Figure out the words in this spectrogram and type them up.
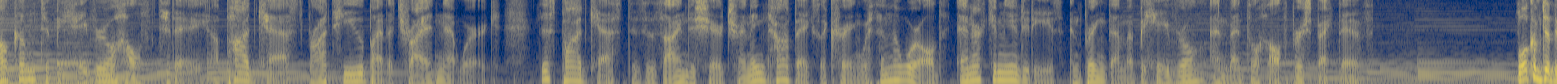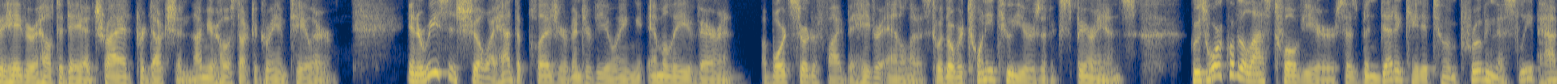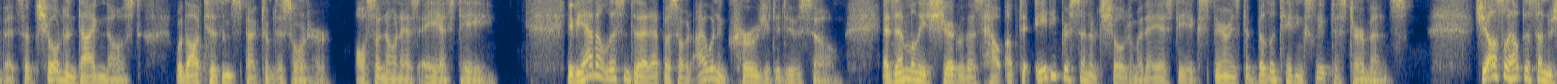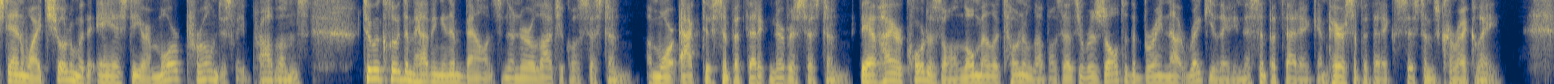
Welcome to Behavioral Health Today, a podcast brought to you by the Triad Network. This podcast is designed to share trending topics occurring within the world and our communities and bring them a behavioral and mental health perspective. Welcome to Behavioral Health Today, a Triad production. I'm your host, Dr. Graham Taylor. In a recent show, I had the pleasure of interviewing Emily Varon, a board certified behavior analyst with over 22 years of experience whose work over the last 12 years has been dedicated to improving the sleep habits of children diagnosed with autism spectrum disorder, also known as ASD. If you haven't listened to that episode, I would encourage you to do so, as Emily shared with us how up to 80% of children with ASD experience debilitating sleep disturbance. She also helped us understand why children with ASD are more prone to sleep problems, to include them having an imbalance in their neurological system, a more active sympathetic nervous system. They have higher cortisol and low melatonin levels as a result of the brain not regulating the sympathetic and parasympathetic systems correctly.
